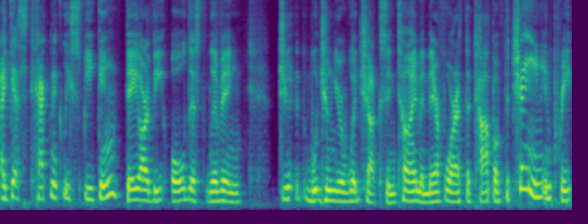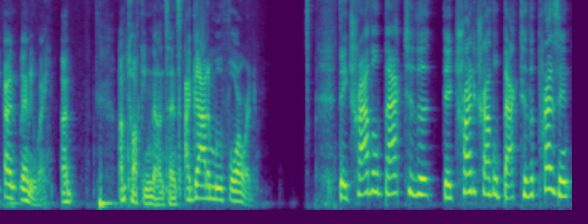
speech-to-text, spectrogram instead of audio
I guess technically speaking, they are the oldest living ju- junior woodchucks in time, and therefore at the top of the chain in pre. Uh, anyway, I'm I'm talking nonsense. I got to move forward. They travel back to the, they try to travel back to the present.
